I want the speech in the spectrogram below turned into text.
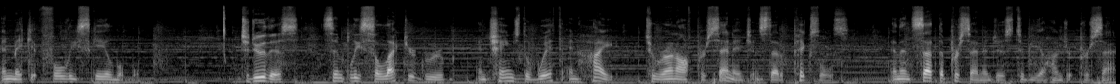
and make it fully scalable. To do this, simply select your group and change the width and height to run off percentage instead of pixels, and then set the percentages to be 100%.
